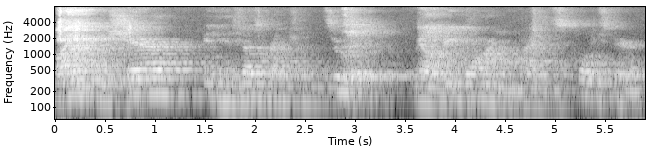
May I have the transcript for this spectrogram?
By it we share in his resurrection. Through it we are reborn by his Holy Spirit.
